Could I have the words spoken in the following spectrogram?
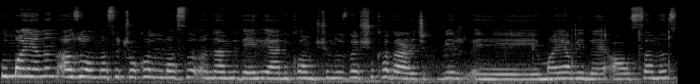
Bu mayanın az olması çok olması önemli değil. Yani komşunuzda şu kadarcık bir e, maya bile alsanız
